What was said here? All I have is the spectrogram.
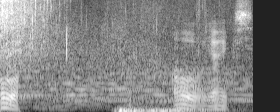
Oh. Oh, yikes.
